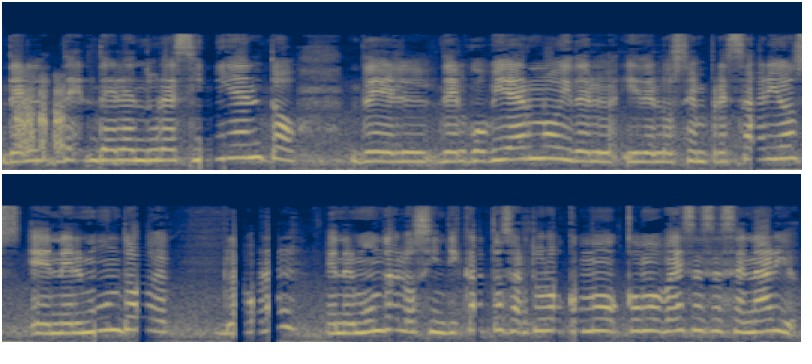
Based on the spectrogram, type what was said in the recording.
del, del endurecimiento del, del gobierno y, del, y de los empresarios en el mundo laboral, en el mundo de los sindicatos. Arturo, ¿cómo, cómo ves ese escenario?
